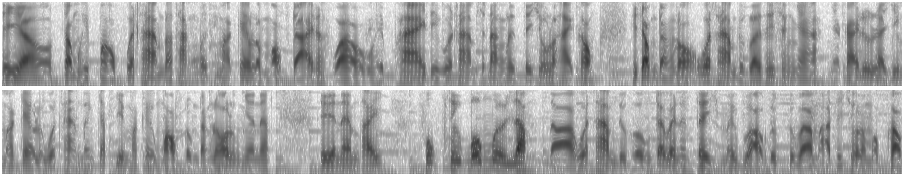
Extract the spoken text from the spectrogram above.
thì uh, trong hiệp 1 West Ham đã thắng với cái mã kèo là một trái rồi. Vào hiệp 2 thì West Ham sẽ nâng lên tỷ số là 2-0 thì trong trận đó West Ham được lợi thế sân nhà. Nhà cái đưa ra dưới mã kèo là West Ham đang chấp với mã kèo 1 trong trận đó luôn nha anh em. Thì anh em thấy phút thứ 45 là West Ham được hưởng trái penalty mới vào được cái ba mã tỷ số là 1-0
